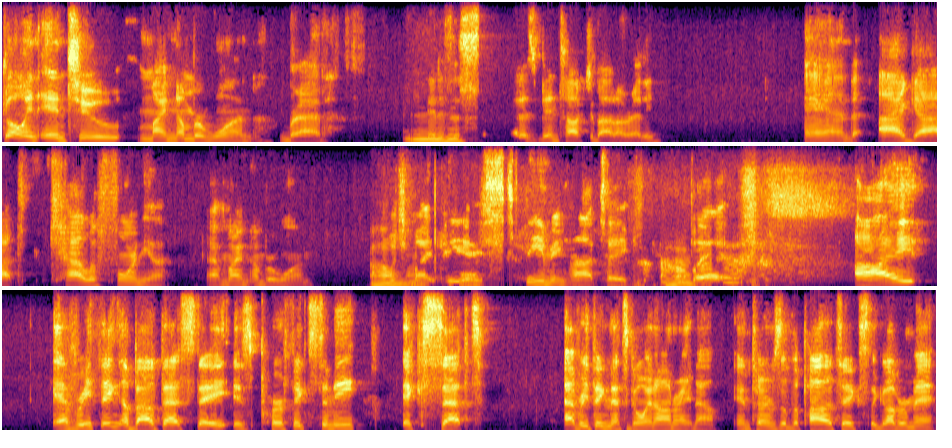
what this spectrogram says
going into my number one, Brad, mm-hmm. it is a mm-hmm. That has been talked about already, and I got California at my number one. Oh which might gosh. be a steaming hot take, oh but I everything about that state is perfect to me except everything that's going on right now in terms of the politics, the government,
